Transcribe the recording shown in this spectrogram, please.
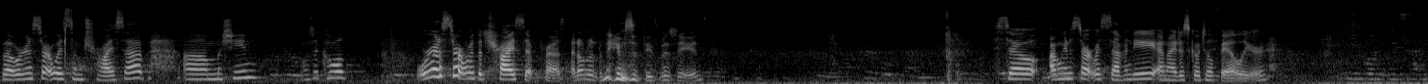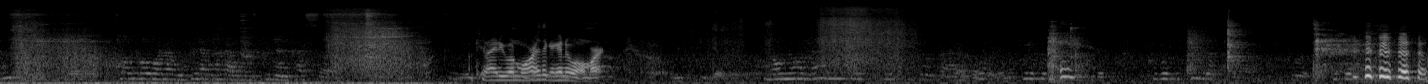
But we're gonna start with some tricep um, machine. What's it called? We're gonna start with the tricep press. I don't know the names of these machines. So I'm gonna start with 70 and I just go till failure. Can I do one more? I think I'm gonna do one more.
